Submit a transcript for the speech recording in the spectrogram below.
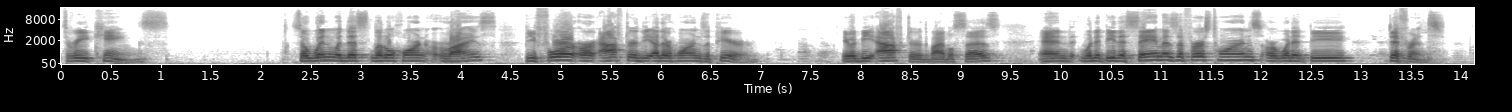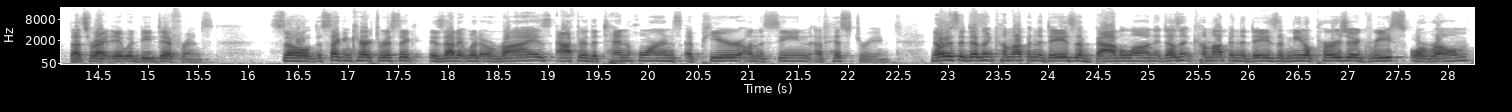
three kings. So when would this little horn arise? Before or after the other horns appear? After. It would be after, the Bible says. And would it be the same as the first horns, or would it be different? That's right, it would be different. So the second characteristic is that it would arise after the ten horns appear on the scene of history. Notice it doesn't come up in the days of Babylon. It doesn't come up in the days of Medo Persia, Greece, or Rome.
